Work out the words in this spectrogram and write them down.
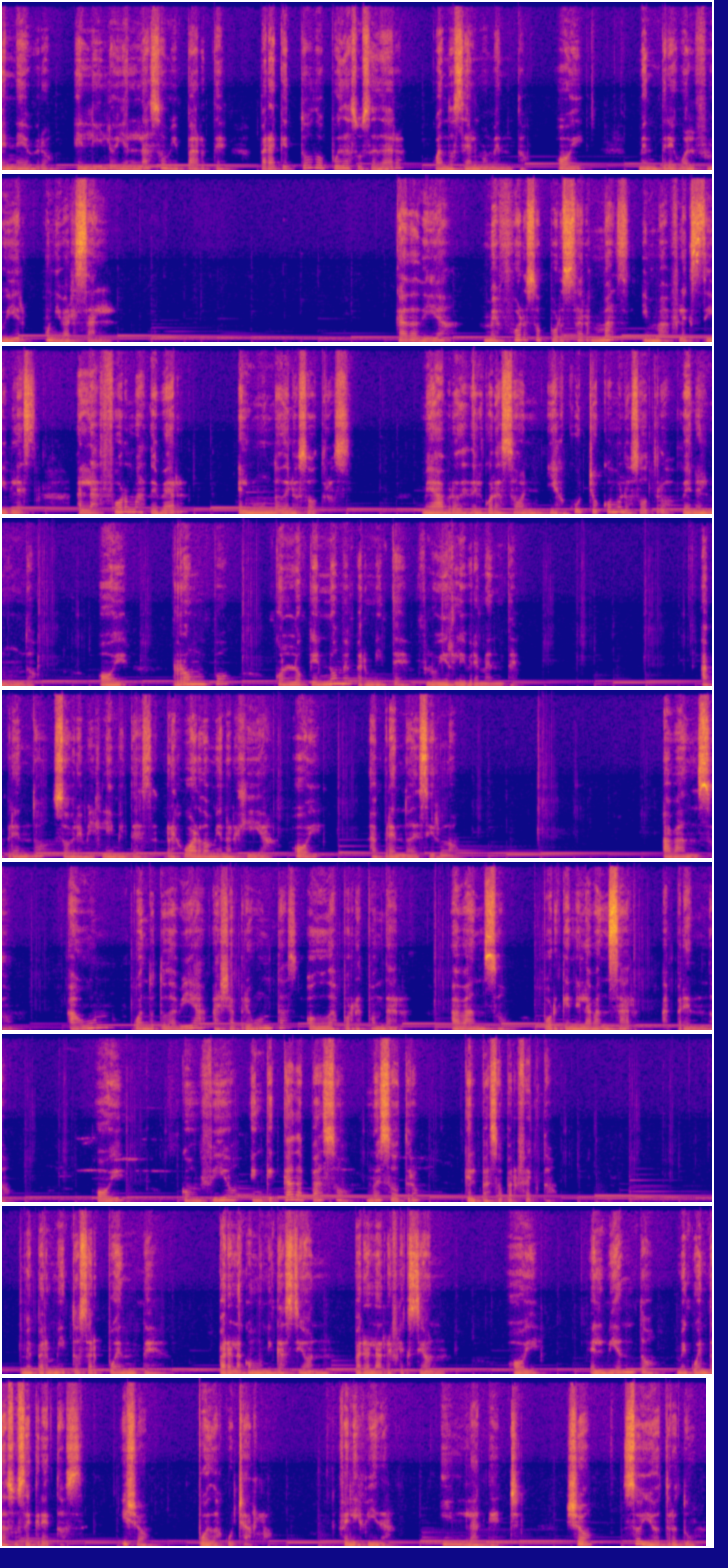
enhebro el hilo y enlazo mi parte para que todo pueda suceder cuando sea el momento. Hoy me entrego al fluir universal. Cada día me esfuerzo por ser más y más flexibles a las formas de ver el mundo de los otros. Me abro desde el corazón y escucho cómo los otros ven el mundo. Hoy rompo con lo que no me permite fluir libremente. Aprendo sobre mis límites, resguardo mi energía. Hoy aprendo a decir no. Avanzo, aun cuando todavía haya preguntas o dudas por responder. Avanzo porque en el avanzar aprendo. Hoy confío en que cada paso no es otro que el paso perfecto. Me permito ser puente para la comunicación, para la reflexión. Hoy el viento me cuenta sus secretos y yo puedo escucharlo. Feliz vida. In la Yo soy otro tú.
